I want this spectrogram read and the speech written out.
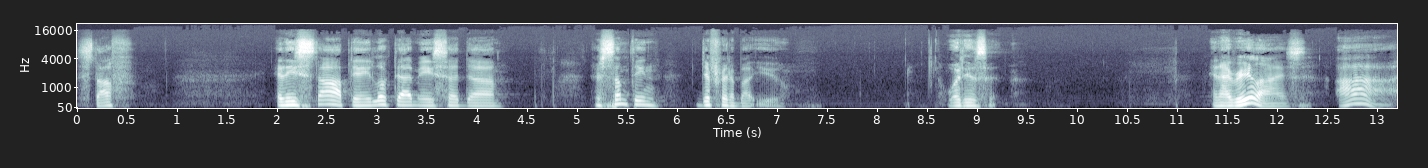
stuff. And he stopped and he looked at me. He said, uh, There's something different about you. What is it? And I realized, ah,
